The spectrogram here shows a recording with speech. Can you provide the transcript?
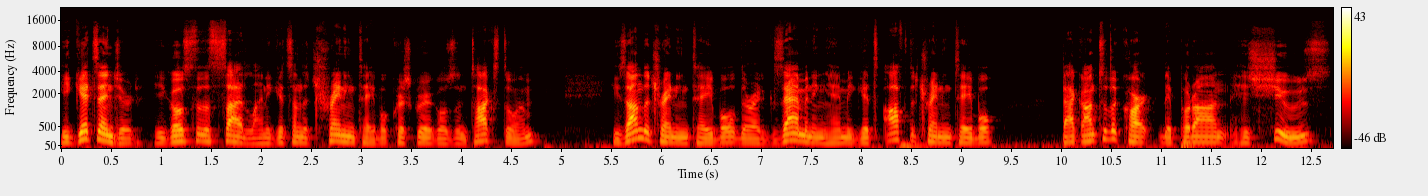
He gets injured. He goes to the sideline. He gets on the training table. Chris Grier goes and talks to him. He's on the training table. They're examining him. He gets off the training table, back onto the cart. They put on his shoes,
